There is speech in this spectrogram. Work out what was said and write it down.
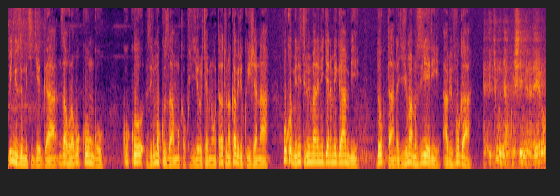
binyuze mu kigega nzahurabukungu kuko zirimo kuzamuka ku kigero cya mirongo itandatu na kabiri ku ijana nk'uko minisitiri w'imari n'igenamigambi dr. Ndagijimana uziyeri abivuga. Icyo umuntu yakwishimira rero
